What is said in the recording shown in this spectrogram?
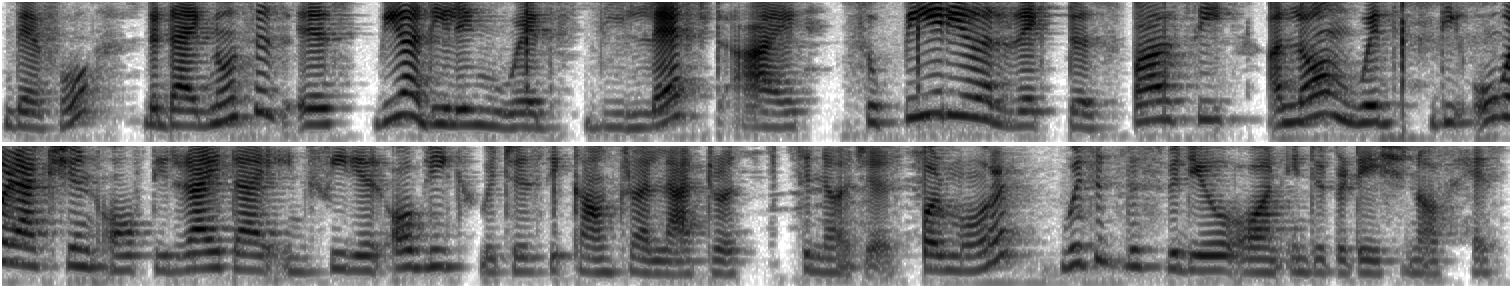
Therefore, the diagnosis is we are dealing with the left eye superior rectus palsy along with the overaction of the right eye inferior oblique which is the contralateral synergist. For more, visit this video on interpretation of Hess.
